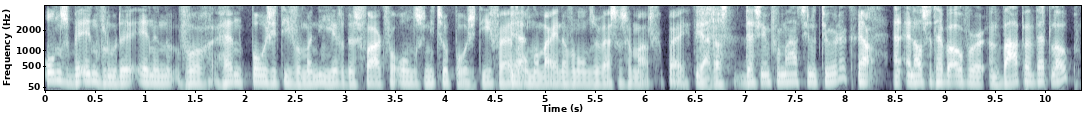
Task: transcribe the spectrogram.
ons beïnvloeden in een voor hen positieve manier. Dus vaak voor ons niet zo positief. Hè, het Ja. ondermijnen van onze westerse maatschappij. Ja, dat is desinformatie natuurlijk. Ja. En, en als we het hebben over een wapenwedloop.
